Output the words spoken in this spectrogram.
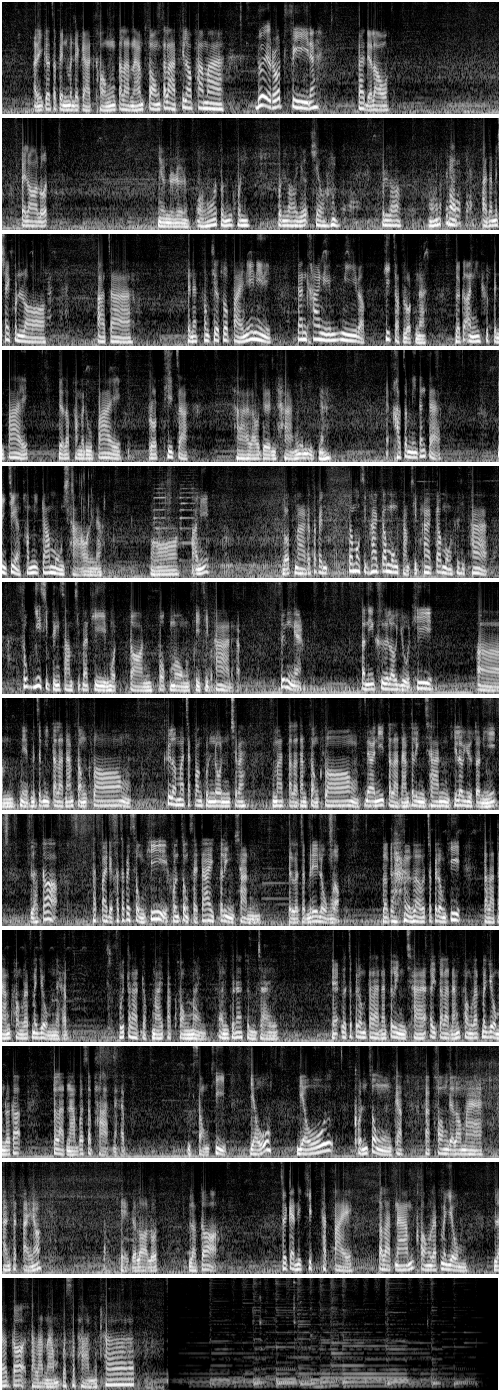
อันนี้ก็จะเป็นบรรยากาศของตลาดน้ำสองตลาดที่เราพามาด้วยรถฟรีนะไปเดี๋ยวเรา ไปรอรถเนี่ยดูๆๆโอ้โหตรงนี้คนคนรอเยอะเชียวคนรอออาจจะไม่ใช่คนรอ อาจจะ เป็นนักท่องเที่ยวทั่วไปนี่นี่นี่ด้านข้างนี้มีแบบที่จอดรถนะ แล้วก็อันนี้คือเป็นป้าย เดี๋ยวเราพามาดูป้ายรถที่จะพาเราเดินทางกันอีกนะเขาจะมีตั้งแต่จริงๆอะเขามีเก้าโมงเช้าเลยนะอ๋ออันนี้รถมาก็จะเป็นเก้าโมงสิบห้าเก้าโมงสามสิบห้าเก้าโมงห้าสิบห้าทุกยี่สิบถึงสามสิบนาทีหมดตอนหกโมงสี่สิบห้านะครับ ซึ่งเนี่ย ตอนนี้คือเราอยู่ที่เนี่ยมันจะมีตลาดน้ำสองคลอง คือเรามาจากบางขุนนนท์ใช่ไหมมาตลาดน้ำสองคลองแล้วอันนี้ตลาดน้ำตลิ่งชันที่เราอยู่ตอนนี้ แล้วก็ถัดไปเดี๋ยวเขาจะไปส่งที่ขนส่งสายใต้ตลิ่งชัน แต่เราจะไม่ได้ลงหรอก แล้วก็เราจะไปลงที่ตลาดน้ำคลองรัฐมะยมนะครับอุ้ยตลาดดอกไม้ปากคลองใหม่ อันนี้ก็น่าสนใจเนี่ยเราจะไปลงตลาดน้ำตลิ่งชันเอ้ยตลาดน้ำคลองรัฐมะยม แล้วก็ตลาดน้ำวัดสะพานนะครับ อีกสองที่ เดี๋ยวเดี๋ยวขนส่งกับปากคลองเดี๋ยวเรามาครั้งถัดไปเนาะโอเคเดี๋ยวรอรถ แล้วก็เจอกันในคลิปถัดไปตลาดน้ำคลองรัดมยม แล้วก็ตลาดน้ำวัดสะพานนะครับ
